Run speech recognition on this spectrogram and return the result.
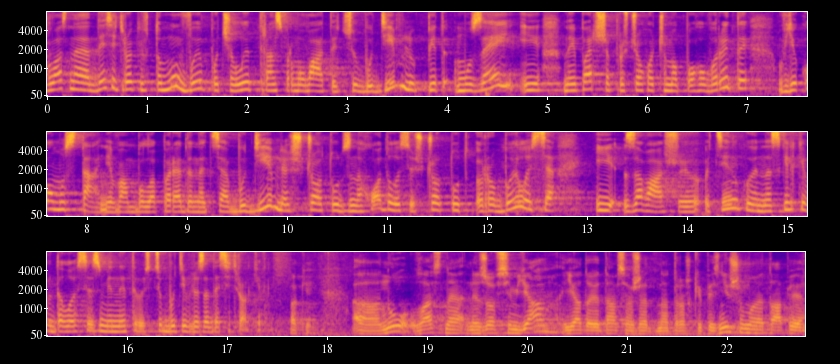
власне, 10 років тому ви почали трансформувати цю будівлю під музей. І найперше про що хочемо поговорити, в якому стані вам була передана ця будівля, що тут знаходилося, що тут робилося, і за вашою оцінкою, наскільки вдалося змінити ось цю будівлю за 10 років? Окей. Е, ну, власне, не зовсім я. Я доєднався вже на трошки пізнішому етапі е,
